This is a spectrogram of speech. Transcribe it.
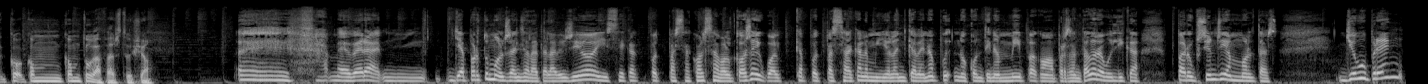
eh, co- com, com t'ho agafes, tu, això? Eh, a veure, mm, ja porto molts anys a la televisió i sé que pot passar qualsevol cosa, igual que pot passar que potser l'any que ve no, no comptin amb mi com a presentadora, vull dir que per opcions hi ha moltes. Jo m'ho prenc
